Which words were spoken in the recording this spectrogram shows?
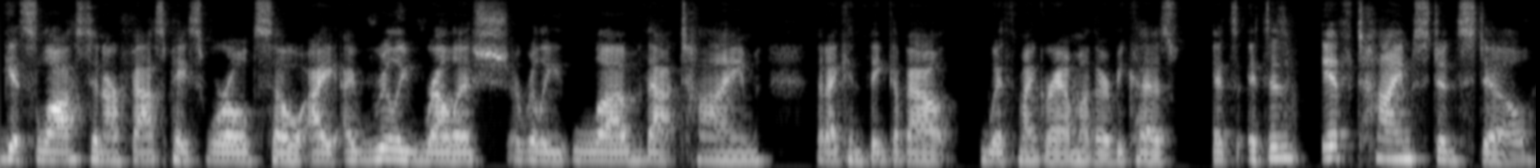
gets lost in our fast-paced world. So I I really relish, I really love that time that I can think about with my grandmother because it's it's as if time stood still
